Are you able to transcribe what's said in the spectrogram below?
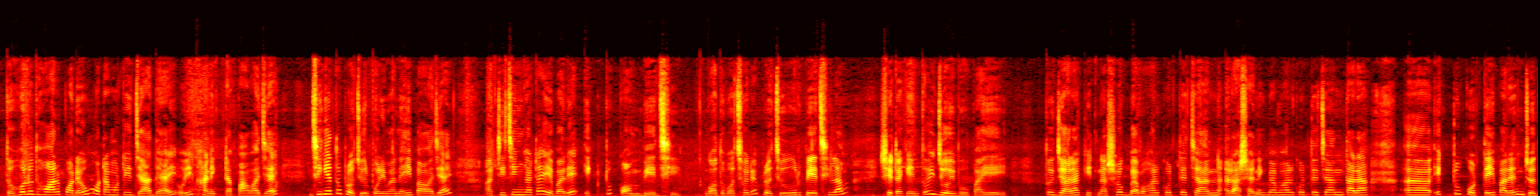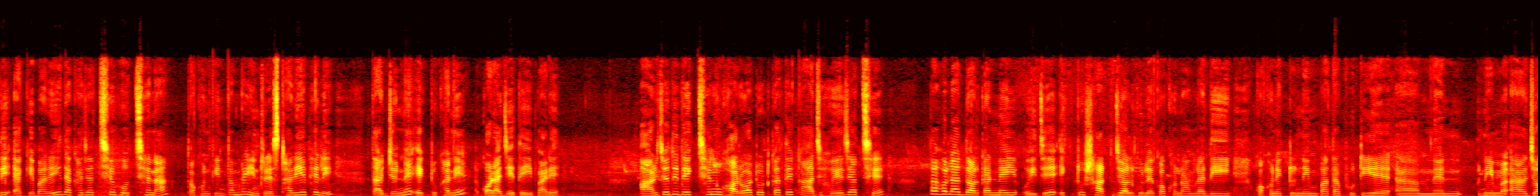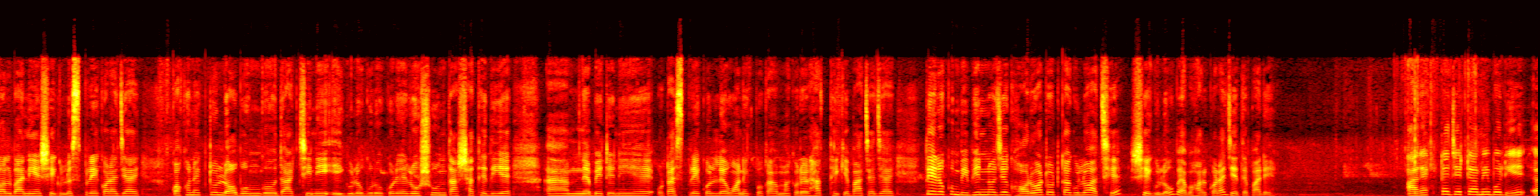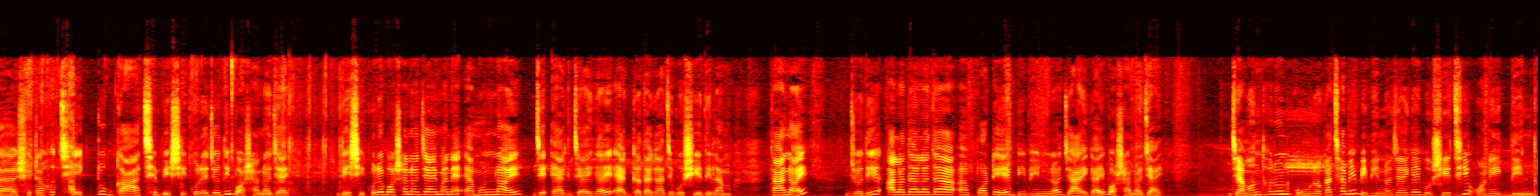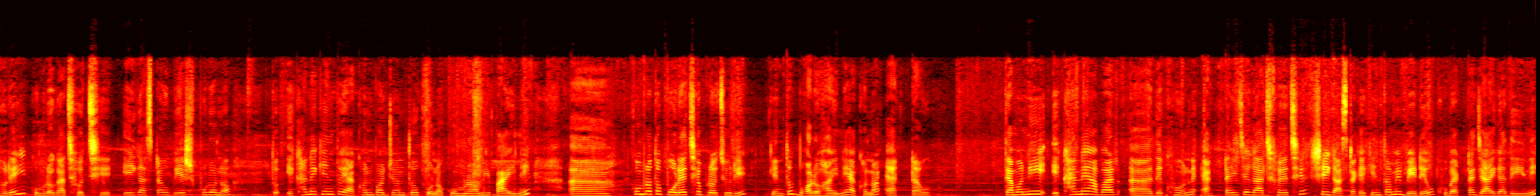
তো হলুদ হওয়ার পরেও মোটামুটি যা দেয়, ওই খানিকটা পাওয়া যায়। ঝিঙে তো প্রচুর পরিমাণেই পাওয়া যায়। আর চিচিঙ্গাটা এবারে একটু কম পেয়েছি। গত বছরে প্রচুর পেয়েছিলাম, সেটা কিন্তু ওই জৈব উপায়েই। তো যারা কীটনাশক ব্যবহার করতে চান, রাসায়নিক ব্যবহার করতে চান, তারা একটু করতেই পারেন। যদি একেবারেই দেখা যাচ্ছে হচ্ছে না, তখন কিন্তু আমরা ইন্টারেস্ট হারিয়ে ফেলি। তার জন্যে একটুখানি করা যেতেই পারে। আর যদি দেখছেন ঘরোয়া টোটকাতে কাজ হয়ে যাচ্ছে তাহলে আর দরকার নেই। ওই যে একটু সার জল গুলে কখনো আমরা দিই, কখনো একটু নিম পাতা ফুটিয়ে নিম জল বানিয়ে সেগুলো স্প্রে করা যায়। কখনো একটু লবঙ্গ, দারচিনি এইগুলো গুঁড়ো করে রসুন তার সাথে দিয়ে বেটে নিয়ে ওটা স্প্রে করলেও অনেক পোকামাকড়ের হাত থেকে বাঁচা যায়। তো এরকম বিভিন্ন যে ঘরোয়া টোটকাগুলো আছে সেগুলোও ব্যবহার করা যেতে পারে। আর একটা যেটা আমি বলি সেটা হচ্ছে একটু গাছ বেশি করে যদি বসানো যায়। বেশি করে বসানো যায় মানে এমন নয় যে এক জায়গায় এক গাদা গাছ বসিয়ে দিলাম। তা নয়, যদি আলাদা আলাদা পটে বিভিন্ন জায়গায় বসানো যায়। যেমন ধরুন, কুমড়ো গাছ আমি বিভিন্ন জায়গায় বসিয়েছি, অনেক দিন ধরেই কুমড়ো গাছ হচ্ছে। এই গাছটাও বেশ পুরনো। তো এখানে কিন্তু এখন পর্যন্ত কোনো কুমড়ো আমি পাইনি। কুমড়ো তো পড়েছে প্রচুরই, কিন্তু বড় হয়নি এখনও একটাও। তেমনি এখানে আবার দেখুন, একটাই যে গাছ হয়েছে, সেই গাছটাকে কিন্তু আমি বেডেও খুব একটা জায়গা দিইনি।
